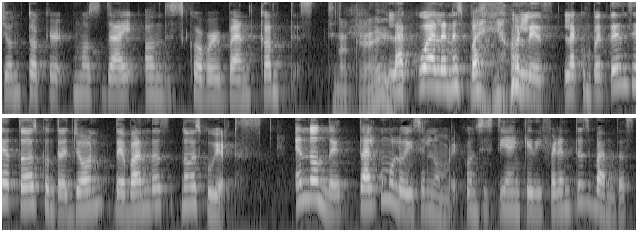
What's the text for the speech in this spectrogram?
John Tucker Must Die Undiscovered Band Contest, la cual en español es la competencia Todas contra John de bandas no descubiertas, en donde, tal como lo dice el nombre, consistía en que diferentes bandas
